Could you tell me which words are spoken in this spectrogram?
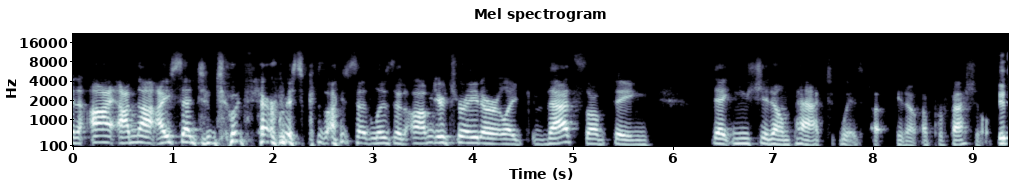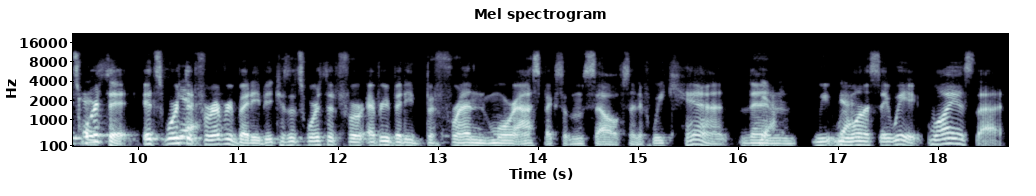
And I, I'm not, I sent him to a therapist because I said, listen, I'm your trader. Like that's something that you should unpack with, a, you know, a professional. It's worth it. It's worth Yeah. it for everybody because it's worth it for everybody befriend more aspects of themselves. And if we can't, then we, we Yeah. want to say, wait, why is that?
